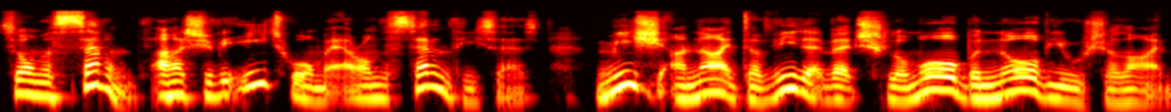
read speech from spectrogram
So on the seventh, on the seventh, he says, Mish anai David vet Shlomo benov Yerushalayim.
